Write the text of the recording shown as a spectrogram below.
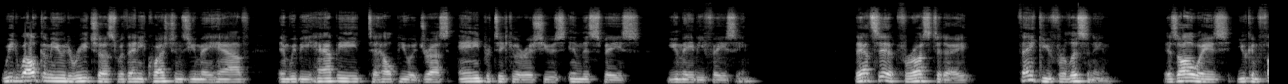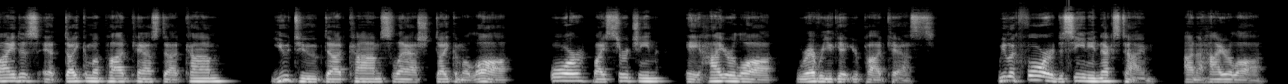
We'd welcome you to reach us with any questions you may have, and we'd be happy to help you address any particular issues in this space you may be facing. That's it for us today. Thank you for listening. As always, you can find us at dykemapodcast.com, youtube.com slash dykemalaw, or by searching A Higher Law wherever you get your podcasts. We look forward to seeing you next time on A Higher Law.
